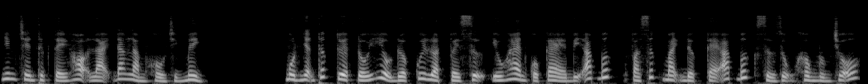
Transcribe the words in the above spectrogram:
nhưng trên thực tế họ lại đang làm khổ chính mình. Một nhận thức tuyệt đối hiểu được quy luật về sự yếu hèn của kẻ bị áp bức và sức mạnh được kẻ áp bức sử dụng không đúng chỗ.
